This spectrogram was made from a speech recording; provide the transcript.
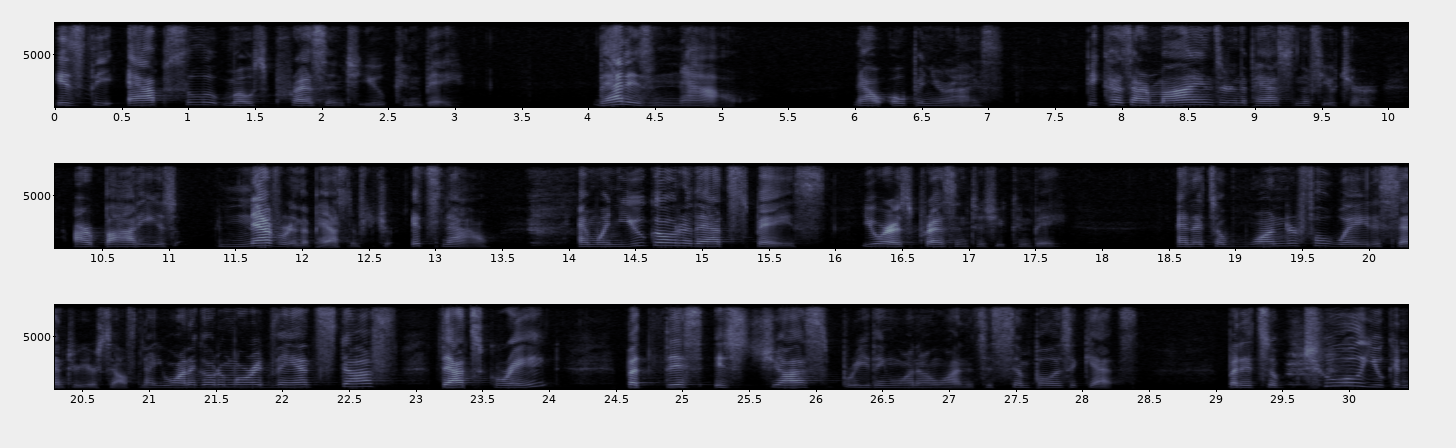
is the absolute most present you can be. That is now. Now open your eyes. Because our minds are in the past and the future. Our body is never in the past and future. It's now. And when you go to that space, you are as present as you can be. And it's a wonderful way to center yourself. Now, you want to go to more advanced stuff? That's great. But this is just breathing 101. It's as simple as it gets. But it's a tool you can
